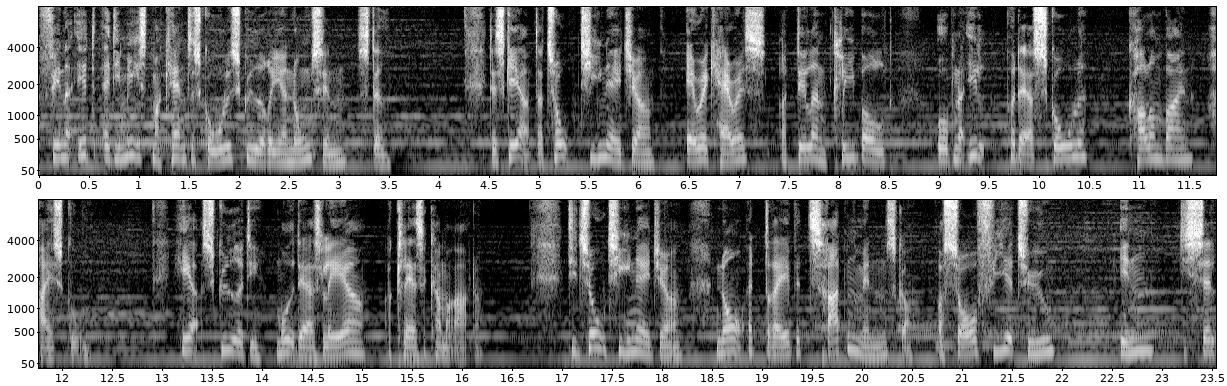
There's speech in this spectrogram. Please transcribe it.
finder et af de mest markante skoleskyderier nogensinde sted. Det sker, da to teenager, Eric Harris og Dylan Klebold, åbner ild på deres skole, Columbine High School. Her skyder de mod deres lærere og klassekammerater. De to teenager når at dræbe 13 mennesker og såre 24, inden de selv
